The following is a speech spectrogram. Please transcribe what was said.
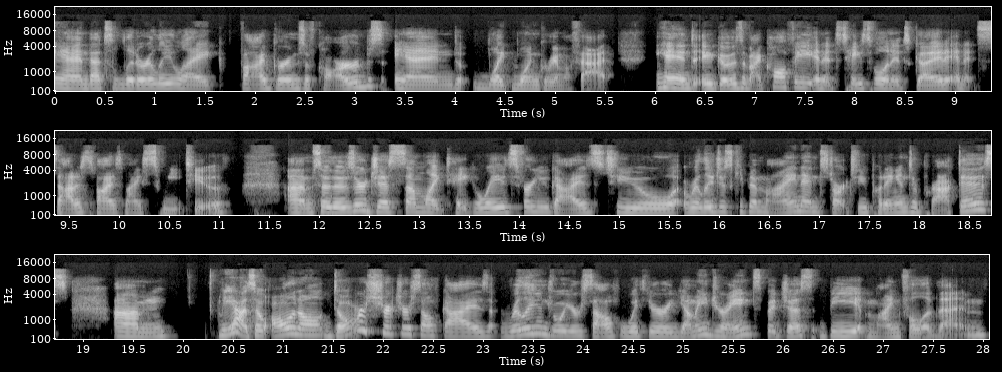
And that's literally like five grams of carbs and like one gram of fat and it goes in my coffee and it's tasteful and it's good and it satisfies my sweet tooth. Um, so those are just some like takeaways for you guys to really just keep in mind and start to putting into practice. Um, but yeah, so all in all, don't restrict yourself, guys. Really enjoy yourself with your yummy drinks, but just be mindful of them.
